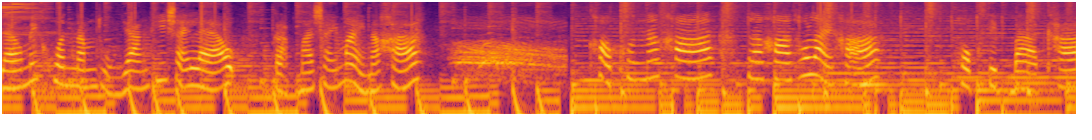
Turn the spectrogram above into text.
แล้วไม่ควรนำถุงยางที่ใช้แล้ว กลับมาใช้ใหม่นะคะ ขอบคุณนะคะ ราคาเท่าไหร่คะ 60 บาทค่ะ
